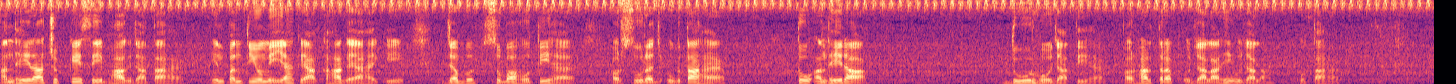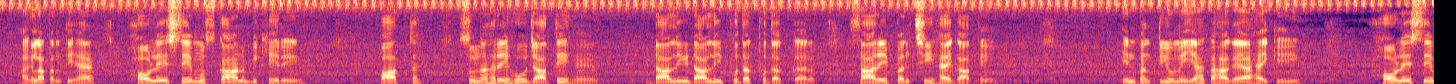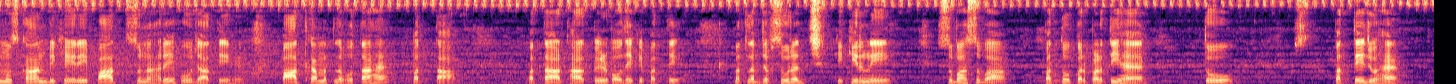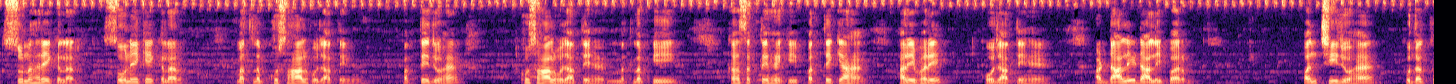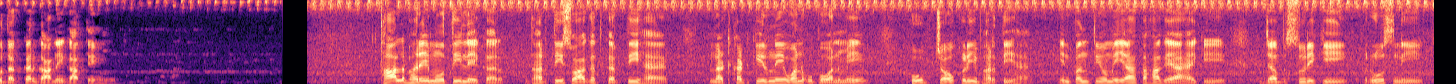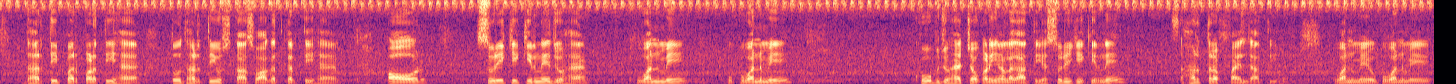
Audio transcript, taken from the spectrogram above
अंधेरा चुपके से भाग जाता है। इन पंक्तियों में यह क्या कहा गया है कि जब सुबह होती है और सूरज उगता है तो अंधेरा दूर हो जाती है और हर तरफ़ उजाला ही उजाला होता है। अगला पंक्ति है, हौले से मुस्कान बिखेरे, पात सुनहरे हो जाते हैं, डाली डाली फुदक फुदक कर सारे पंछी है गाते। इन पंक्तियों में यह कहा गया है कि हौले से मुस्कान बिखेरे पात सुनहरे हो जाते हैं। पात का मतलब होता है पत्ता। पत्ता अर्थात पेड़ पौधे के पत्ते। मतलब जब सूरज की किरणें सुबह सुबह पत्तों पर पड़ती है तो पत्ते जो है सुनहरे कलर, सोने के कलर मतलब खुशहाल हो जाते हैं। पत्ते जो है खुशहाल हो जाते हैं। मतलब कि कह सकते हैं कि पत्ते क्या है? हरे भरे हो जाते हैं। और डाली डाली पर पंछी जो है फुदक फुदक कर गाने गाते हैं। थाल भरे मोती लेकर धरती स्वागत करती है। नटखट किरने वन उपवन में खूब चौकड़ी भरती है। इन पंक्तियों में यह कहा गया है कि जब सूर्य की रोशनी धरती पर पड़ती है तो धरती उसका स्वागत करती है। और सूर्य की किरणें जो है, वन में, उपवन में खूब जो है चौकड़ियाँ लगाती है। सूर्य की किरणें हर तरफ़ फैल जाती है। वन में, उपवन में,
